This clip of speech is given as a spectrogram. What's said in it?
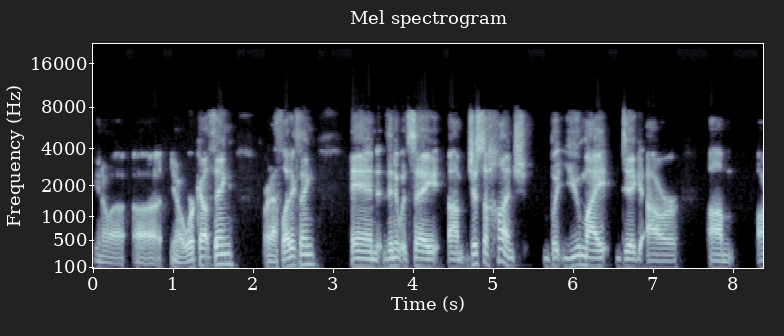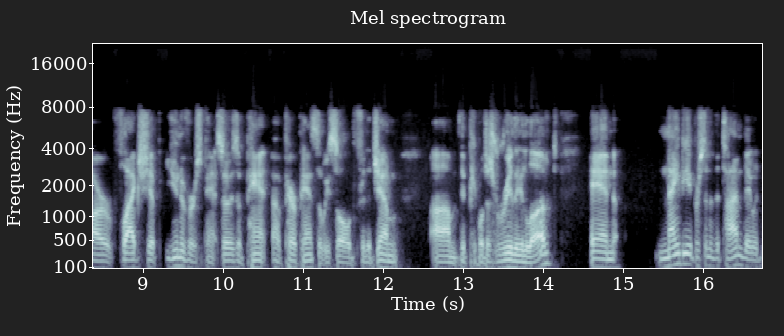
you know a, a you know a workout thing or an athletic thing." and then it would say um, just a hunch, but you might dig our um, our flagship universe pants. So it was a pant a pair of pants that we sold for the gym um, that people just really loved, and 98% of the time they would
